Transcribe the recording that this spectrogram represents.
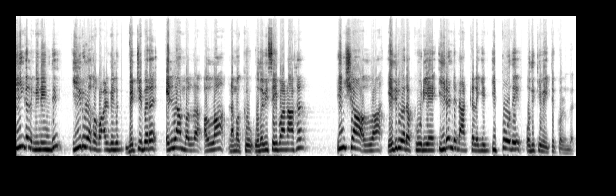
நீங்கள் இணைந்து ஈருலக வாழ்விலும் வெற்றி பெற எல்லாம் வல்ல அல்லாஹ் நமக்கு உதவி செய்வானாக. இன்ஷா அல்லாஹ் எதிர்வரக்கூடிய இரண்டு நாட்களையும் இப்போதே ஒதுக்கி வைத்துக் கொள்ளுங்கள்.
